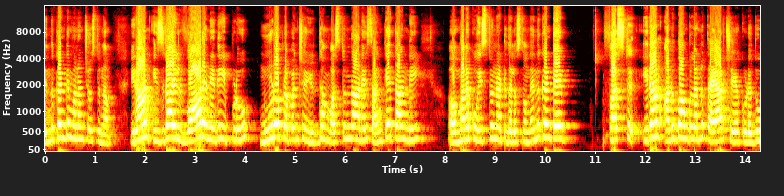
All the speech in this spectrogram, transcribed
ఎందుకంటే మనం చూస్తున్నాం ఇరాన్ ఇజ్రాయెల్ వార్ అనేది ఇప్పుడు మూడో ప్రపంచ యుద్ధం వస్తుందా అనే సంకేతాన్ని మనకు ఇస్తున్నట్టు తెలుస్తుంది. ఎందుకంటే ఫస్ట్ ఇరాన్ అణుబాంబులను తయారు చేయకూడదు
